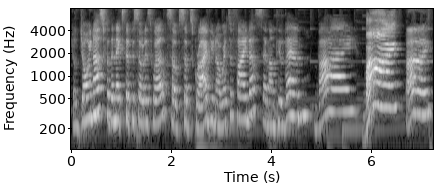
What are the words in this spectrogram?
you'll join us for the next episode as well. So subscribe, you know where to find us. And until then, bye. Bye! Bye.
